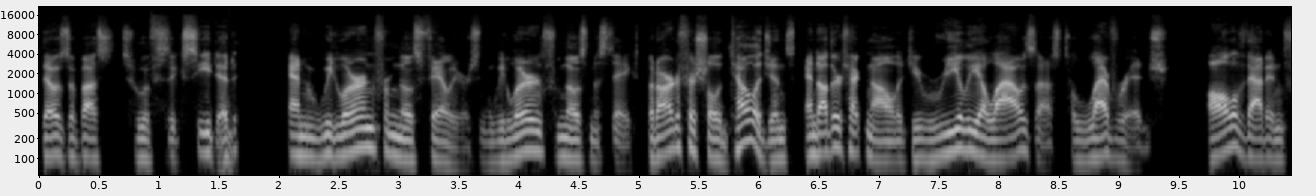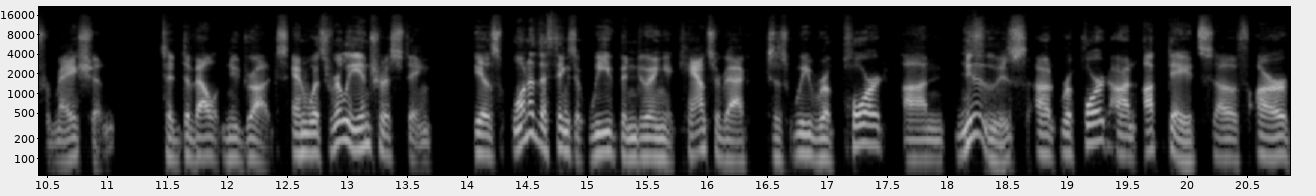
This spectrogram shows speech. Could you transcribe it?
those of us who have succeeded, and we learn from those failures and we learn from those mistakes. But artificial intelligence and other technology really allows us to leverage all of that information to develop new drugs. And what's really interesting is one of the things that we've been doing at CancerVax is we report on news, uh, report on updates of our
